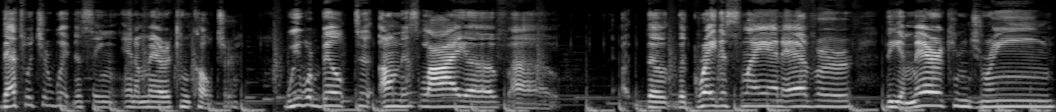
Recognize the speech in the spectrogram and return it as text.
That's what you're witnessing in American culture. We were built to, on this lie of uh, the the greatest land ever, the American dream.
